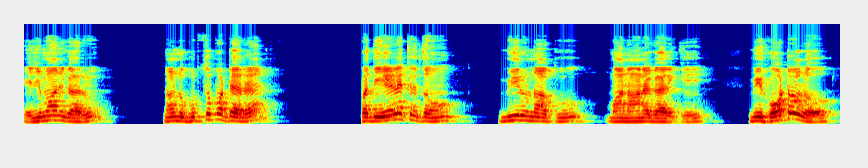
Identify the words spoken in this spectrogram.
యజమాని గారు నన్ను గుర్తుపట్టారా? పది ఏళ్ళ క్రితం మీరు నాకు మా నాన్నగారికి మీ హోటల్లో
